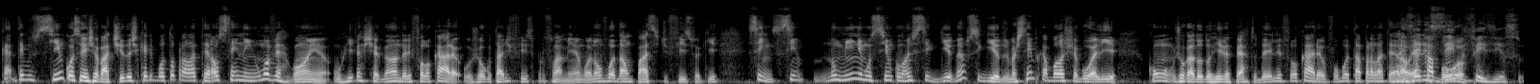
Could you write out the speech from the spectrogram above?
Cara, teve cinco ou seis rebatidas que ele botou pra lateral sem nenhuma vergonha. O River chegando, ele falou: Cara, o jogo tá difícil pro Flamengo, eu não vou dar um passe difícil aqui. Sim, sim no mínimo cinco lances seguidos, não seguidos, mas sempre que a bola chegou ali com o jogador do River perto dele, ele falou: Cara, eu vou botar pra lateral Mas e ele acabou. sempre fez isso.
